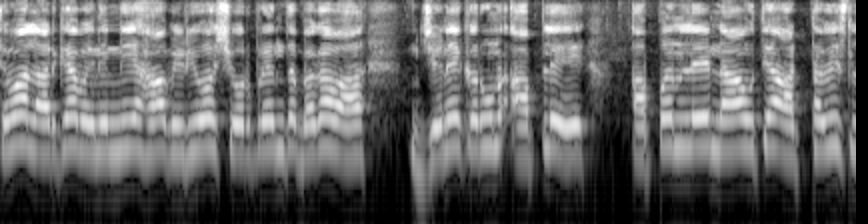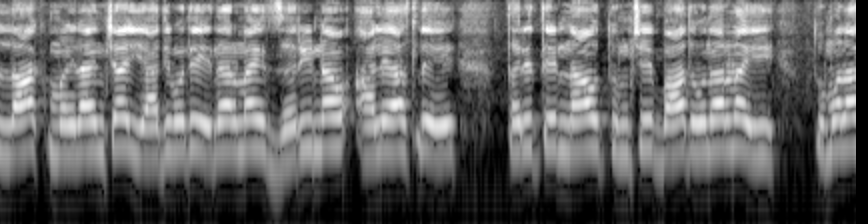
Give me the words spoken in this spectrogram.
तेव्हा लाडक्या बहिणींनी हा व्हिडिओ शेवटपर्यंत बघावा. जेणेकरून आपले आपणले नाव त्या अठ्ठावीस लाख महिलांच्या यादीमध्ये येणार नाही. जरी नाव आले असले तरी ते नाव तुमचे बाद होणार नाही. तुम्हाला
